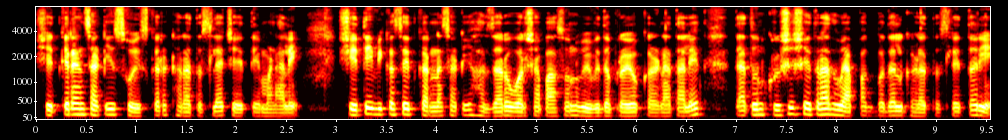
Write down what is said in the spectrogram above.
शेतकऱ्यांसाठी सोयीस्कर ठरत असल्याचे ते म्हणाले. शेती विकसित करण्यासाठी हजारो वर्षापासून विविध प्रयोग करण्यात आलेत. त्यातून कृषी क्षेत्रात व्यापक बदल घडत असले तरी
